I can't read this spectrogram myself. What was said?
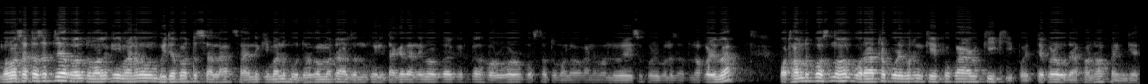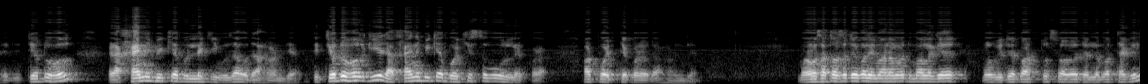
মোৰ ছাত্ৰ ছাত্ৰীসকল তোমালোকে ইমান সময় ভিডিঅ' পাঠটো চালা চাই কিমান বোধগমতা অৰ্জন কৰিলে তাকে জানিব পৰা সৰু সৰু প্ৰশ্ন তোমালোকৰ কাৰণে মই লৈ আহিছোঁ কৰিবলৈ যত্ন কৰিবা। প্ৰথমটো প্ৰশ্ন হ'ল পদাৰ্থৰ পৰিৱৰ্তন কেই প্ৰকাৰ আৰু কি কি? প্ৰত্যেকৰ উদাহৰণ সংজ্ঞা দিয়ে। দ্বিতীয়টো হ'ল ৰাসায়নিক বিক্ৰিয়া বুলিলে কি বুজা? উদাহৰণ দিয়া। তৃতীয়টো হ'ল কি? ৰাসায়নিক বিক্ৰিয়া বৈশিষ্ট্যবোৰ উল্লেখ কৰা আৰু প্ৰত্যেকৰ উদাহৰণ দিয়া। মোৰ ছাত্ৰ ছাত্ৰীসকল ইমান সময় তোমালোকে মোৰ ভিডিঅ' পাঠটো চোৱাৰ বাবে ধন্যবাদ থাকিল।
